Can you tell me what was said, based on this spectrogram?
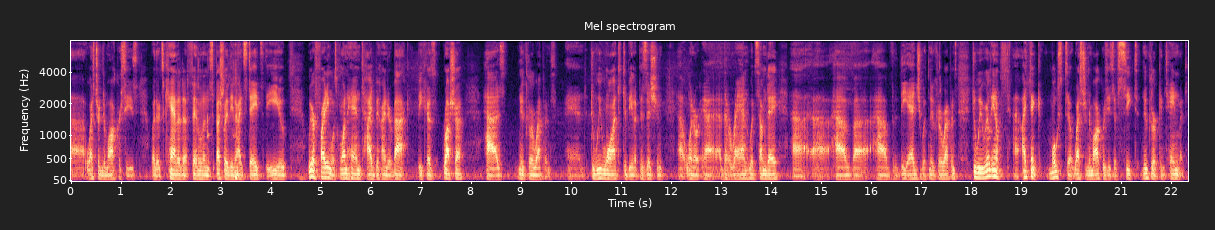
uh, Western democracies, whether it's Canada, Finland, especially the United States, the EU. We are fighting with one hand tied behind our back because Russia has nuclear weapons. And do we want to be in a position uh, when uh, that Iran would someday uh, uh have uh, have the edge with nuclear weapons? Do we really? You know, I think most uh, Western democracies have sought nuclear containment.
